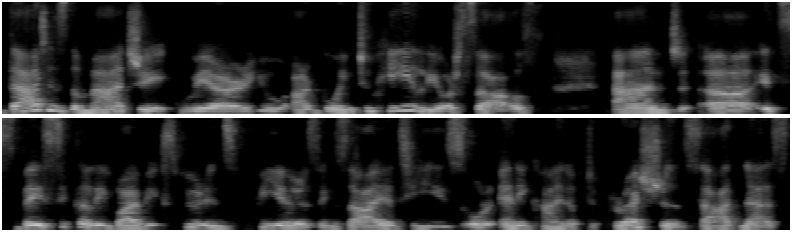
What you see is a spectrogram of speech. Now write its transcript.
That is the magic where you are going to heal yourself and uh, it's basically why we experience fears, anxieties, or any kind of depression, sadness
